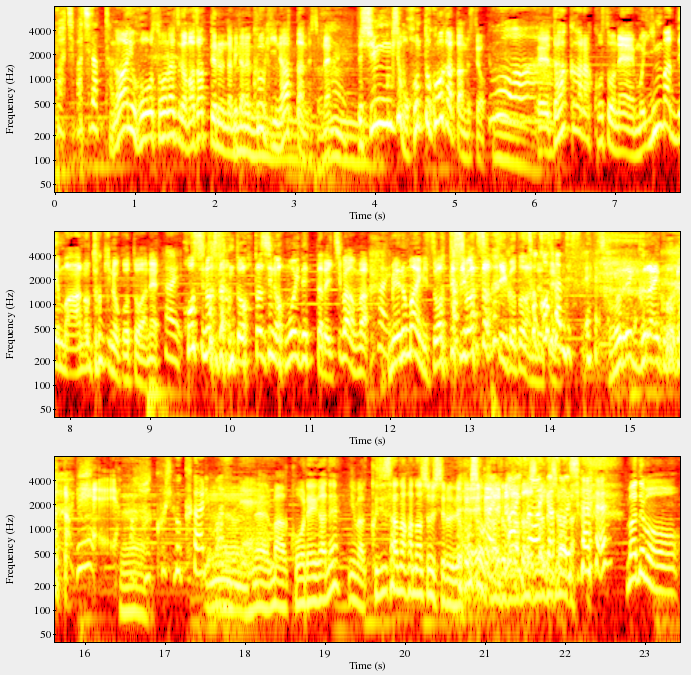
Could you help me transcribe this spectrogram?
バチバチだった。何放送のやつが混ざってるんだみたいな空気になったんですよね。はいで、新聞記者も本当怖かったんですよ。えーだからこそね、もう今でもあの時のことはね、はい星野さんと私の思い出って言ったら一番ははい目の前に座ってしまったっていうことなんですよ。そこなんですね。それぐらい怖かった。ええやっぱ迫力ありますうんね。まあ、これがね、今、久慈さんの話をしてるんで、星野監督のはい、話ってし。まあでも、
